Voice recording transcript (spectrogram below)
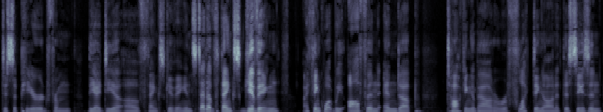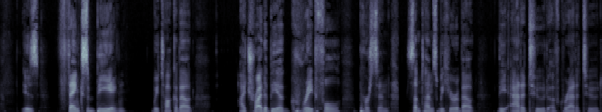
disappeared from the idea of thanksgiving. Instead of thanksgiving, I think what we often end up talking about or reflecting on at this season is thanks being. We talk about, I try to be a grateful person. Sometimes we hear about the attitude of gratitude.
